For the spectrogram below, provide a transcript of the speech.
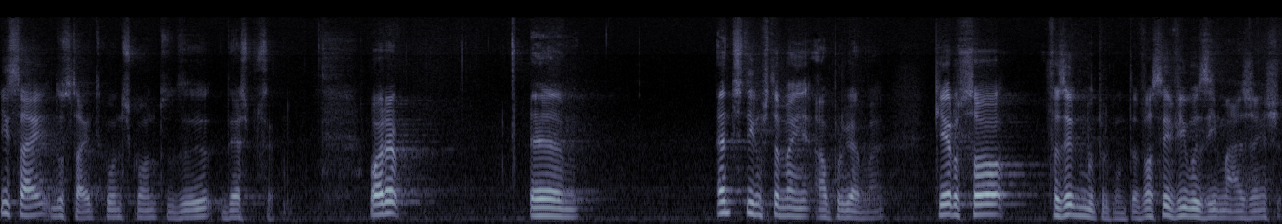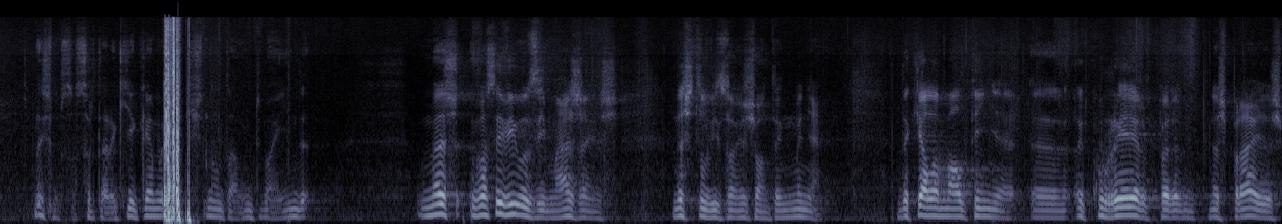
e sai do site com desconto de 10%. Ora, um, antes de irmos também ao programa, quero só fazer-lhe uma pergunta. Você viu as imagens Deixa-me só acertar aqui a câmera, isto não está muito bem ainda. Mas você viu as imagens nas televisões ontem de manhã, daquela maltinha uh, a correr para, nas praias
